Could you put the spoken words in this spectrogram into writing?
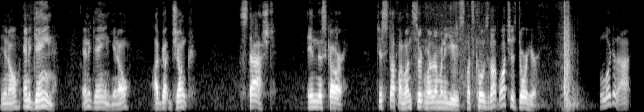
You know, and again, and again, you know, I've got junk stashed in this car. Just stuff I'm uncertain whether I'm going to use. Let's close it up. Watch this door here. Look at that.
